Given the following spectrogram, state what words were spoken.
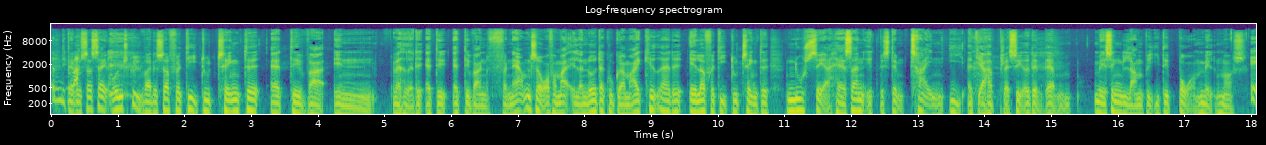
sådan, det da var. du så sagde undskyld, var det så fordi, du tænkte, at det var en hvad hedder det, at det, at det var en fornærmelse over for mig, eller noget, der kunne gøre mig ked af det, eller fordi du tænkte, nu ser Hassan et bestemt tegn i, at jeg har placeret den der messinglampe i det bord mellem os. Øh,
